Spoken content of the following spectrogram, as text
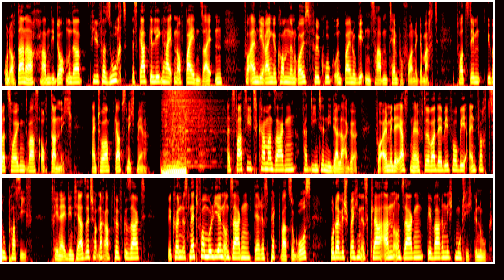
Und auch danach haben die Dortmunder viel versucht. Es gab Gelegenheiten auf beiden Seiten. Vor allem die reingekommenen Reus, Füllkrug und Beino Gittens haben Tempo vorne gemacht. Trotzdem überzeugend war es auch dann nicht. Ein Tor gab's nicht mehr. Als Fazit kann man sagen, verdiente Niederlage. Vor allem in der ersten Hälfte war der BVB einfach zu passiv. Trainer Edin Terzic hat nach Abpfiff gesagt, wir können es nett formulieren und sagen, der Respekt war zu groß, oder wir sprechen es klar an und sagen, wir waren nicht mutig genug.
